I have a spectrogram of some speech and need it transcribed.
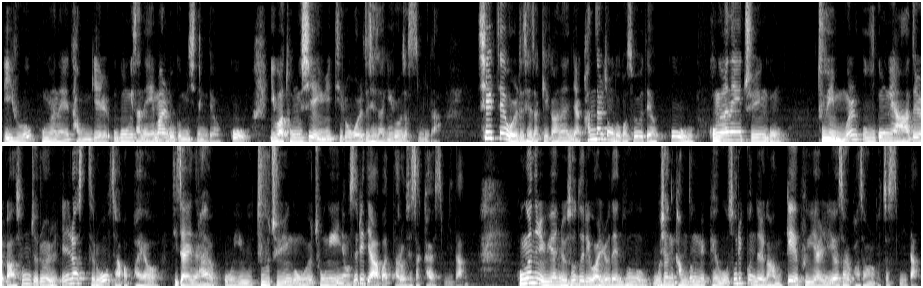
이후 공연에 담길 우공이산 ASMR 녹음이 진행되었고 이와 동시에 Unity로 world 제작이 이루어졌습니다. 실제 world 제작 기간은 약 한 달 정도가 소요되었고 공연의 주인공 두 인물 우공의 아들과 손주를 일러스트로 작업하여 디자인을 하였고 이후 두 주인공을 종이 인형 3D 아바타로 제작하였습니다. 공연을 위한 요소들이 완료된 후 모션 감독 및 배우, 소리꾼들과 함께 VR 리허설 과정을 거쳤습니다.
